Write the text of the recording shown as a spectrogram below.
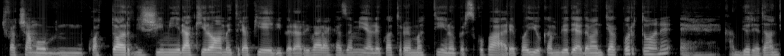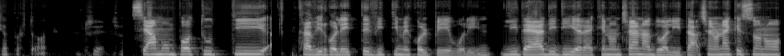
ci facciamo mh, 14.000 km a piedi per arrivare a casa mia alle 4 del mattino per scopare, poi io cambio idea davanti al portone, eh, cambio idea davanti al portone. Siamo un po' tutti, tra virgolette, vittime colpevoli. L'idea di dire che non c'è una dualità, cioè non è che sono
